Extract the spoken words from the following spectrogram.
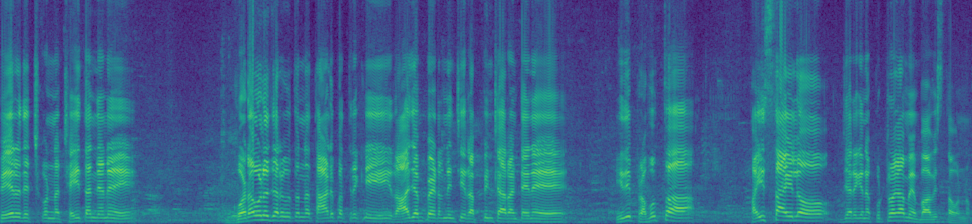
పేరు తెచ్చుకున్న చైతన్యనే గొడవలు జరుగుతున్న తాడిపత్రికి రాజంపేట నుంచి రప్పించారంటేనే ఇది ప్రభుత్వ పై స్థాయిలో జరిగిన కుట్రగా మేము భావిస్తూ ఉన్నాం.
